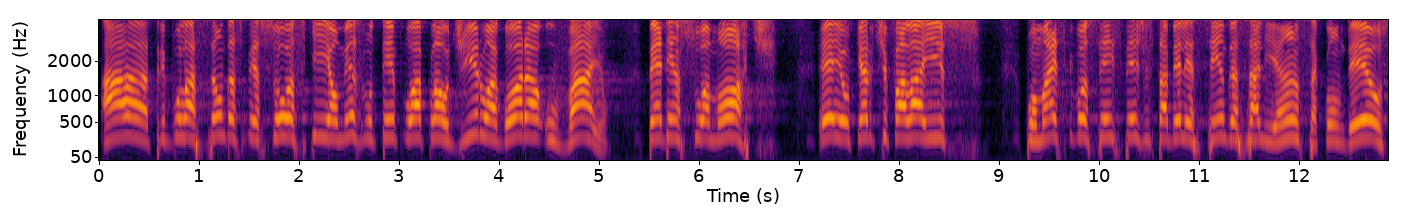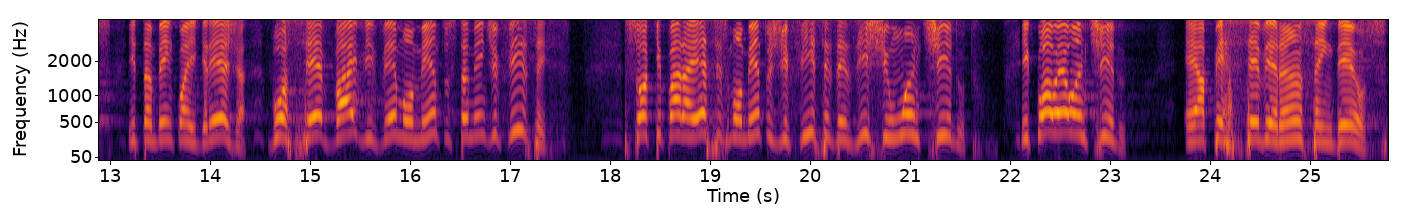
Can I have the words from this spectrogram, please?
A tribulação das pessoas que ao mesmo tempo aplaudiram, agora o vaiam, pedem a sua morte. Ei, eu quero te falar isso. Por mais que você esteja estabelecendo essa aliança com Deus e também com a igreja, você vai viver momentos também difíceis. Só que para esses momentos difíceis existe um antídoto. E qual é o antídoto? É a perseverança em Deus,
